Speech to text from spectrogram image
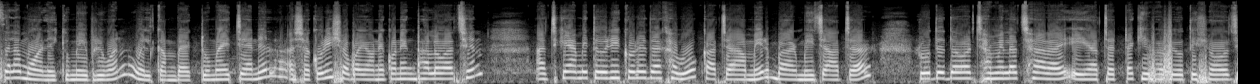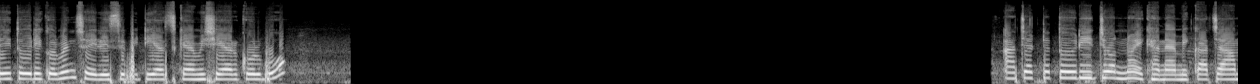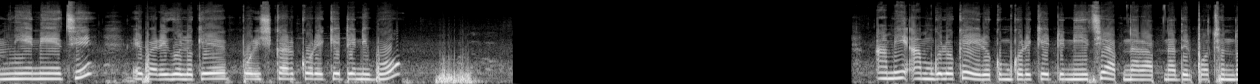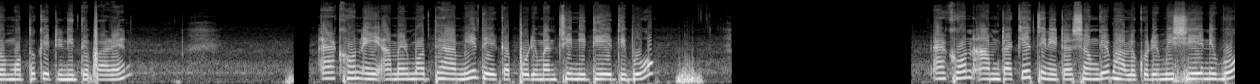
আসসালামু আলাইকুম everyone, welcome back to my channel. আশা করি সবাই অনেক অনেক ভালো আছেন। আজকে আমি তৈরি করে দেখাবো কাঁচা আমের বার্মিজ আচার। রোদে দেওয়ার ঝামেলা ছাড়াই এই আচারটা কীভাবে অতি সহজেই তৈরি করবেন সেই রেসিপিটি আজকে আমি শেয়ার করব। আচারটা তৈরির জন্য এখানে আমি কাঁচা আম নিয়ে নিয়েছি। এবার এগুলোকে পরিষ্কার করে কেটে নিব। আমি আমগুলোকে এরকম করে কেটে নিয়েছি, আপনারা আপনাদের পছন্দ মতো কেটে নিতে পারেন। এখন এই আমের মধ্যে আমি দেড় কাপ পরিমাণ চিনি দিয়ে দিব। এখন আমটাকে চিনিটার সঙ্গে ভালো করে মিশিয়ে নিব।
